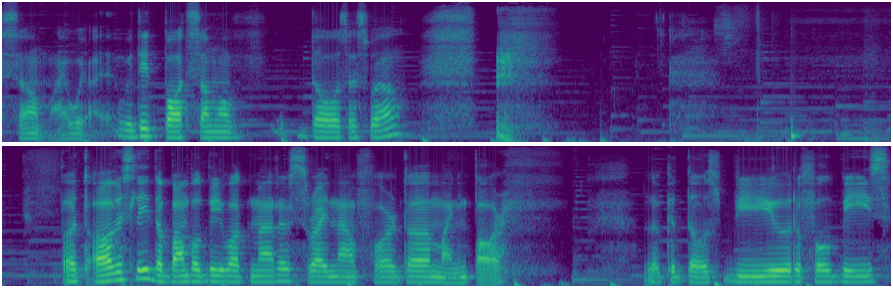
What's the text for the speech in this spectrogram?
some I we, we did bought some of those as well. but obviously the bumblebee what matters right now for the mining power. Look at those beautiful bees.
